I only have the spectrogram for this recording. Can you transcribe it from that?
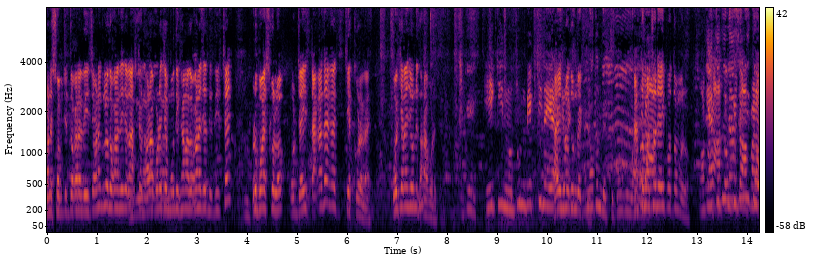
অনেক সবজির দোকানে দিয়েছে, অনেকগুলো দোকানে দিয়েছে। লাস্টে ধরা পড়েছে, মুদিখানা দোকানে যে দিচ্ছে ওটা বয়স্ক লোক, ওর যাই টাকা দেয় চেক করে দেয়। ওইখানে যে উনি ধরা পড়েছে। এই কি নতুন ব্যক্তি না এই নতুন ব্যক্তি। নতুন ব্যক্তি এত বছরে এই প্রথম হলো। আতঙ্কিত আপনারা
